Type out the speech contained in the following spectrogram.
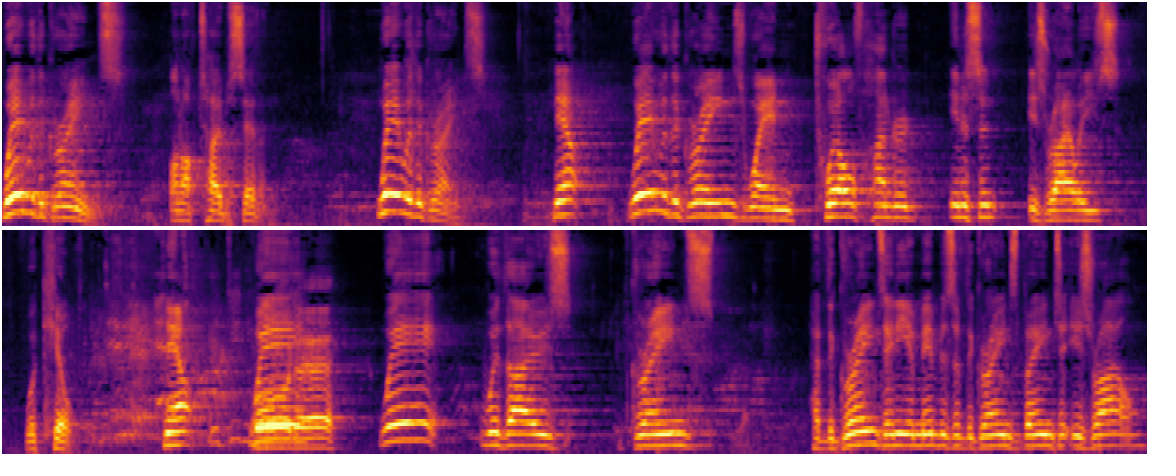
Where were the Greens on October 7? Where were the Greens? Now, where were the Greens when 1,200 innocent Israelis were killed? Now, where, where were those Greens? Have the Greens, any members of the Greens, been to Israel?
